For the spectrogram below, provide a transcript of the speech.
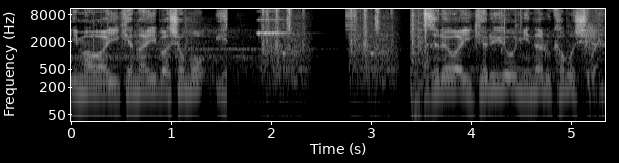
今は行けない場所もいいずれは行けるようになるかもしれん。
